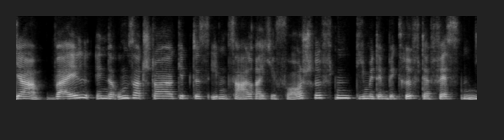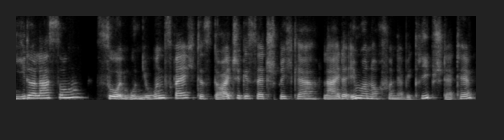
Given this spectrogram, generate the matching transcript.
Ja, weil in der Umsatzsteuer gibt es eben zahlreiche Vorschriften, die mit dem Begriff der festen Niederlassung, so im Unionsrecht, das deutsche Gesetz spricht ja leider immer noch von der Betriebsstätte,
